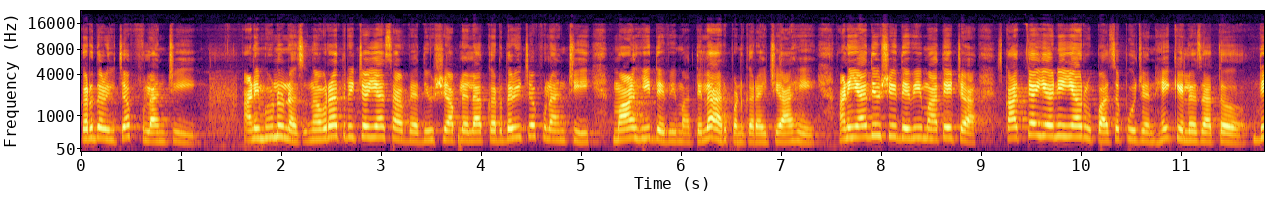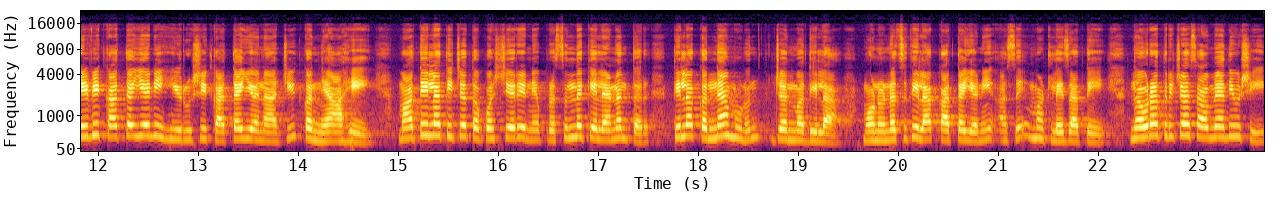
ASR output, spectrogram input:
कर्दळीच्या फुलांची. आणि म्हणूनच नवरात्रीच्या या सहाव्या दिवशी आपल्याला कर्दळीच्या फुलांची माळ ही देवी मातेला अर्पण करायची आहे. आणि या दिवशी देवी मातेच्या कात्यायनी या रूपाचं पूजन हे केलं जातं. देवी कात्यायनी ही ऋषी कात्यायनाची कन्या आहे. मातेला तिच्या तपश्चर्येने प्रसन्न केल्यानंतर तिला कन्या म्हणून जन्म दिला. म्हणूनच तिला कात्यायनी असे म्हटले जाते. नवरात्रीच्या सहाव्या दिवशी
